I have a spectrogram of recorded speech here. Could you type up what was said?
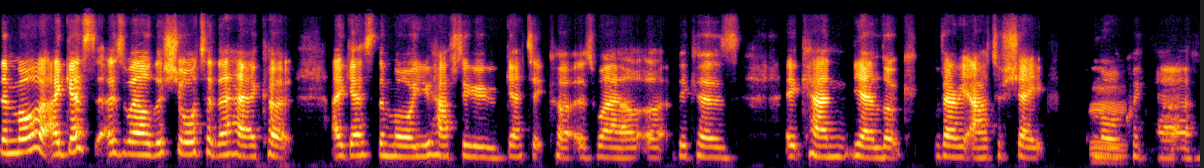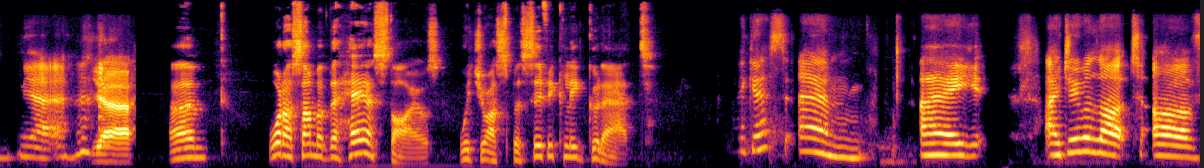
the more I guess as well, the shorter the haircut, I guess the more you have to get it cut as well, uh, because it can yeah look very out of shape more Mm. quicker. Yeah. yeah. Um, what are some of the hairstyles which you are specifically good at? I guess um I I do a lot of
